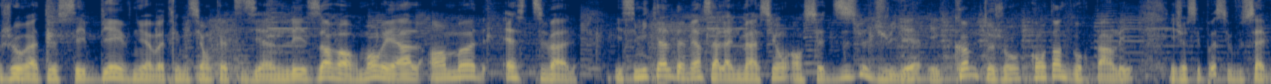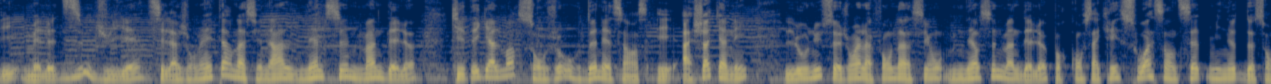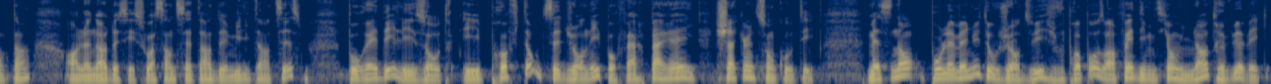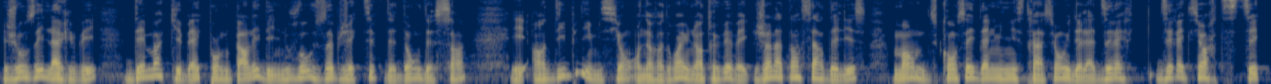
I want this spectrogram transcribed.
Bonjour à tous et bienvenue à votre émission quotidienne Les Aurores Montréal en mode estival. Ici Michael Demers à l'animation en ce 18 juillet et comme toujours, content de vous reparler. Et je sais pas si vous saviez, mais le 18 juillet, c'est la journée internationale Nelson Mandela qui est également son jour de naissance. Et à chaque année, l'ONU se joint à la fondation Nelson Mandela pour consacrer 67 minutes de son temps en l'honneur de ses 67 ans de militantisme pour aider les autres. Et profitons de cette journée pour faire pareil, chacun de son côté. Mais sinon, pour le menu d'aujourd'hui, je vous propose en fin d'émission une entrevue avec José Larrivée d'Emma Québec pour nous parler des nouveaux objectifs de don de sang. Et en début d'émission, on aura droit à une entrevue avec Jonathan Sardelis, membre du conseil d'administration et de la direc- direction artistique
